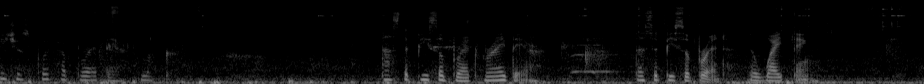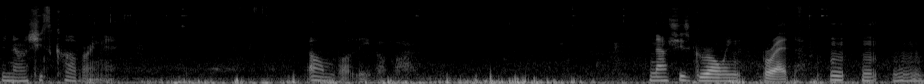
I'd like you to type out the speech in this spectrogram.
She just put her bread there. Look. That's the piece of bread right there. That's a piece of bread, the white thing. And now she's covering it. Unbelievable. Now she's growing bread. Mm -mm -mm.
